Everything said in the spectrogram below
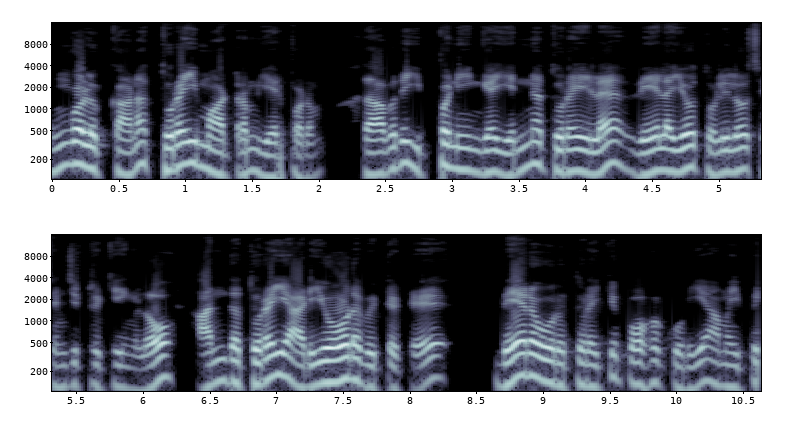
உங்களுக்கான துறை மாற்றம் ஏற்படும். அதாவது இப்போ நீங்கள் என்ன துறையில் வேலையோ தொழிலோ செஞ்சிட்ருக்கீங்களோ அந்த துறையை அடியோட விட்டுட்டு வேற ஒரு துறைக்கு போகக்கூடிய அமைப்பு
